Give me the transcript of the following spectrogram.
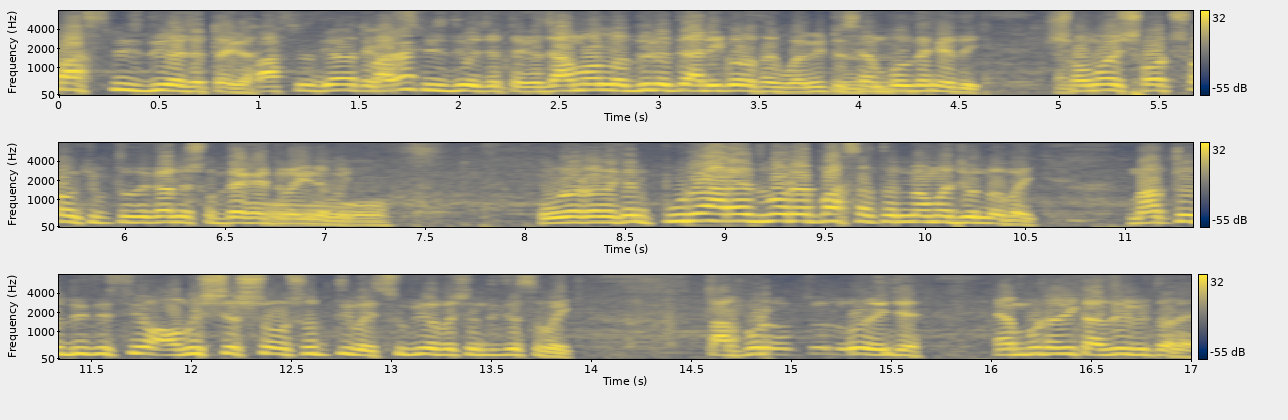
পাঁচ পিস দুই হাজার টাকা। পাঁচ পিস দুই হাজার টাকা পাঁচ হ্যাঁ? পিস দুই হাজার টাকা। জামা আরি করা থাকব আমি একটু স্যাম্পল দেখে দিই। সময় শর্ট সংক্ষিপ্ততার কারণে সব দেখাইতে পারি না ভাই। ওনারা দেখেন পুরো আড়াই বরের পাঁচ হাতের নামার জন্য ভাই। মাত্র দিতেছি অবিশ্বাস্য সত্যি ভাই সুপ্রিয়া বেশন দিতেছে ভাই। তারপরে হলো এই যে এমব্রয়ডারি কাজের ভিতরে।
